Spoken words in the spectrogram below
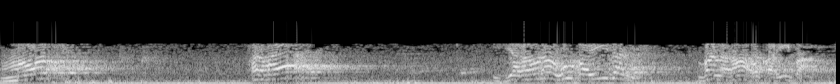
موت، فرمایا یرونا ہوں بعیدن بن رہا ہو قریبا۔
